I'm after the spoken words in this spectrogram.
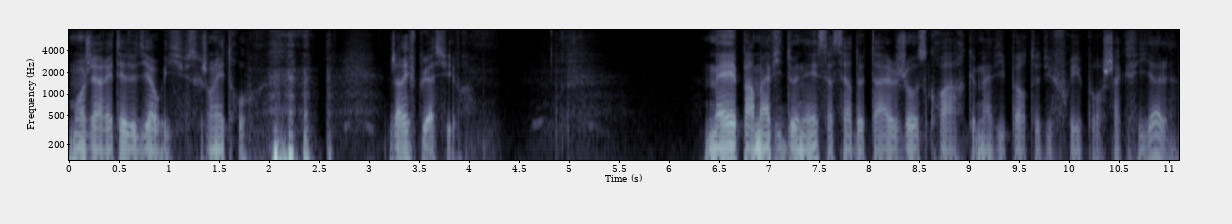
Moi, j'ai arrêté de dire oui, parce que j'en ai trop. J'arrive plus à suivre. Mais par ma vie donnée, sacerdotale, j'ose croire que ma vie porte du fruit pour chaque filleule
